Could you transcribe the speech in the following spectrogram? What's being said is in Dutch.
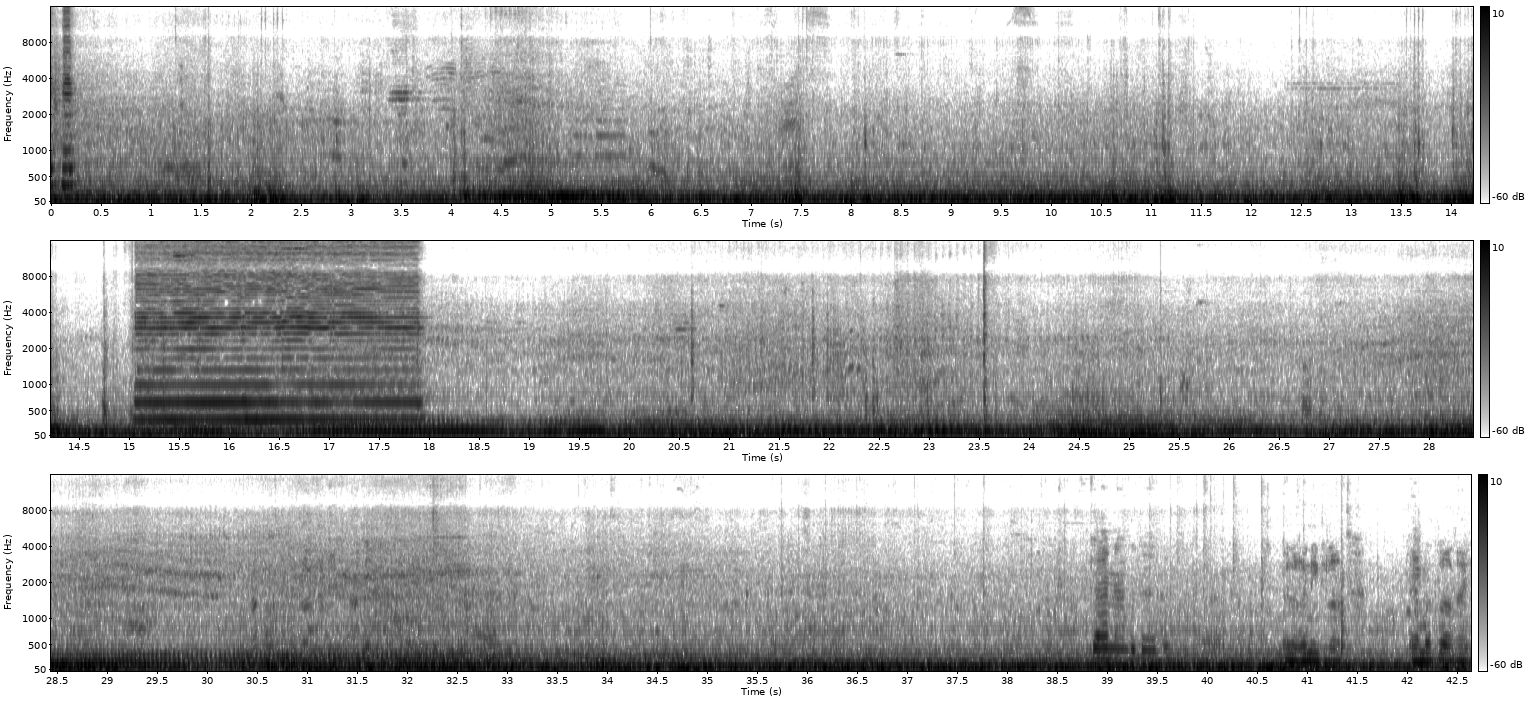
Hehehehe daarna bedrukken? Ik wil er niet klaar. Helemaal klaar zijn.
